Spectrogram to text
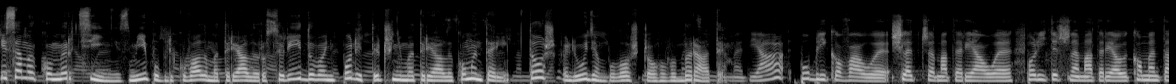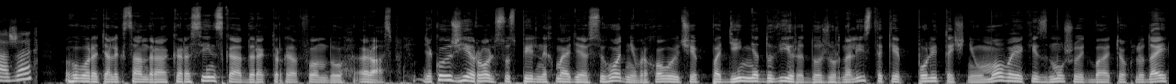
і саме комерційні змі публікували матеріали розслідувань, політичні матеріали, коментарі. Тож людям було з чого вибирати. Media publikowały śledcze materiały, polityczne materiały, komentarze. Говорить Олександра Карасінська, директорка фонду РАСП. Якою ж є роль суспільних медіа сьогодні, враховуючи падіння довіри до журналістики, політичні умови, які змушують багатьох людей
